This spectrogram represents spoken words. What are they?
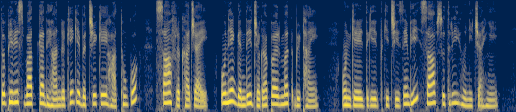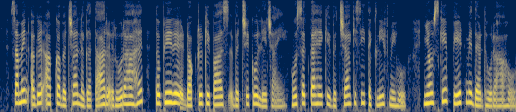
تو پھر اس بات کا دھیان رکھیں کہ بچے کے ہاتھوں کو صاف رکھا جائے، انہیں گندی جگہ پر مت بٹھائیں۔ ان کے ارد گرد کی چیزیں بھی صاف ستھری ہونی چاہئیں۔ سمن، اگر آپ کا بچہ لگاتار رو رہا ہے، تو پھر ڈاکٹر کے پاس بچے کو لے جائیں۔ ہو سکتا ہے کہ بچہ کسی تکلیف میں ہو یا اس کے پیٹ میں درد ہو رہا ہو۔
